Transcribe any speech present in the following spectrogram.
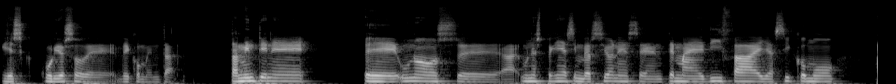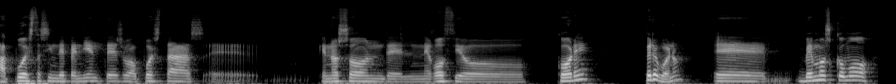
Y es curioso de, comentar. También tiene eh, unos, eh, unas pequeñas inversiones en tema de DeFi, así como apuestas independientes o apuestas eh, que no son del negocio core. Pero bueno, vemos como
